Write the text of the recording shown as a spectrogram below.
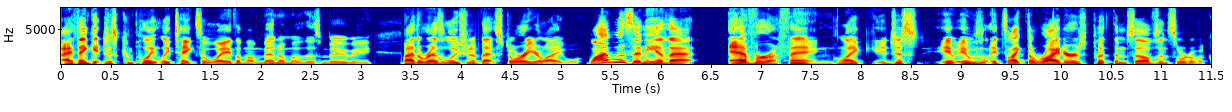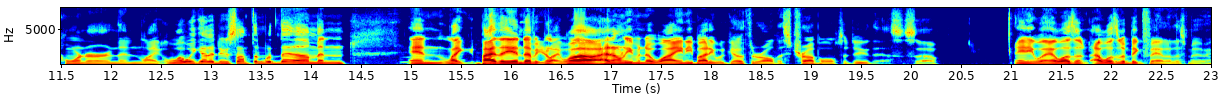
I think it just completely takes away the momentum of this movie. By the resolution of that story, you're like, why was any of that ever a thing? Like it just it, it was it's like the writers put themselves in sort of a corner and then like, well, we got to do something with them and and like by the end of it you're like wow i don't even know why anybody would go through all this trouble to do this so anyway i wasn't i wasn't a big fan of this movie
